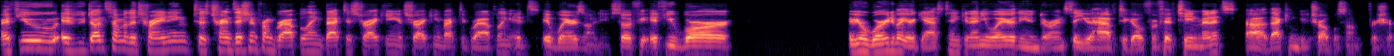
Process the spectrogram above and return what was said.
if you if you've done some of the training to transition from grappling back to striking and striking back to grappling, it's it wears on you. So if you if you were if you're worried about your gas tank in any way or the endurance that you have to go for 15 minutes, uh, that can be troublesome for sure.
